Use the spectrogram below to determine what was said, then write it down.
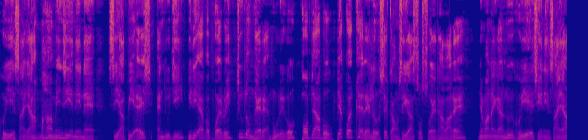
ခွေရေးဆိုင်ရာမဟာမင်းကြီးအနေနဲ့ CRPH, NUG, PDF အဖွဲ့တွေကျူးလွန်ခဲ့တဲ့အမှုတွေကိုဖော်ပြဖို့ပြက်ကွက်ခဲ့တယ်လို့စစ်ကောင်စီကဆွဆွဲထားပါတယ်။မြန်မာနိုင်ငံလူခွေရေးအခြေအနေဆိုင်ရာ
